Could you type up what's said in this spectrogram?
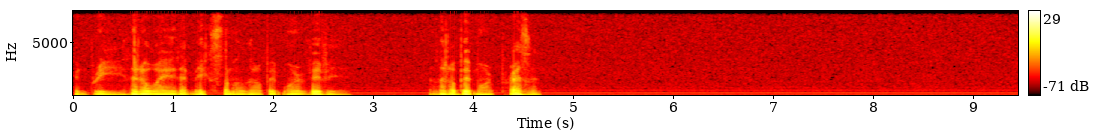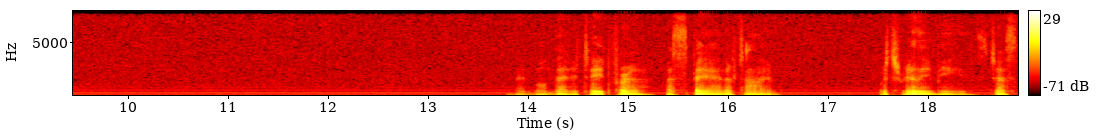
Can breathe in a way that makes them a little bit more vivid, a little bit more present. And then we'll meditate for a, a span of time, which really means just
